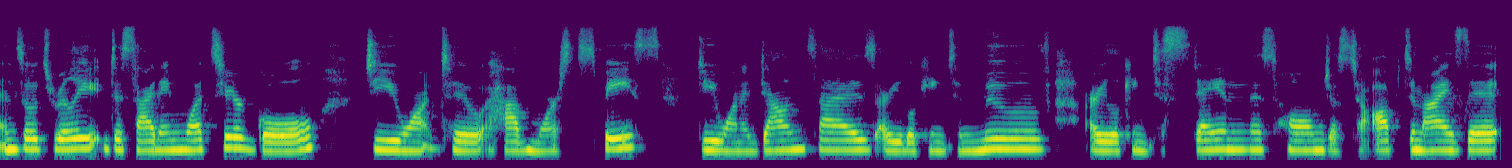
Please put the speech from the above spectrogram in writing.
And so it's really deciding what's your goal. Do you want to have more space? Do you want to downsize? Are you looking to move? Are you looking to stay in this home just to optimize it?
